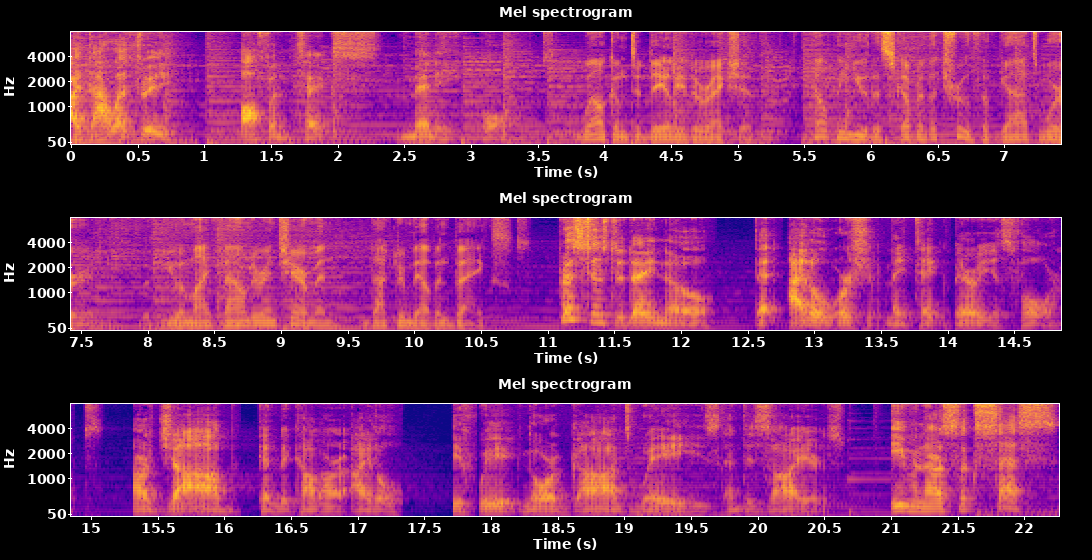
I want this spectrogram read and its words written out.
Idolatry often takes many forms. Welcome to Daily Direction, helping you discover the truth of God's Word with you and my founder and chairman, Dr. Melvin Banks. Christians today know that idol worship may take various forms. Our job can become our idol if we ignore God's ways and desires. Even our success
